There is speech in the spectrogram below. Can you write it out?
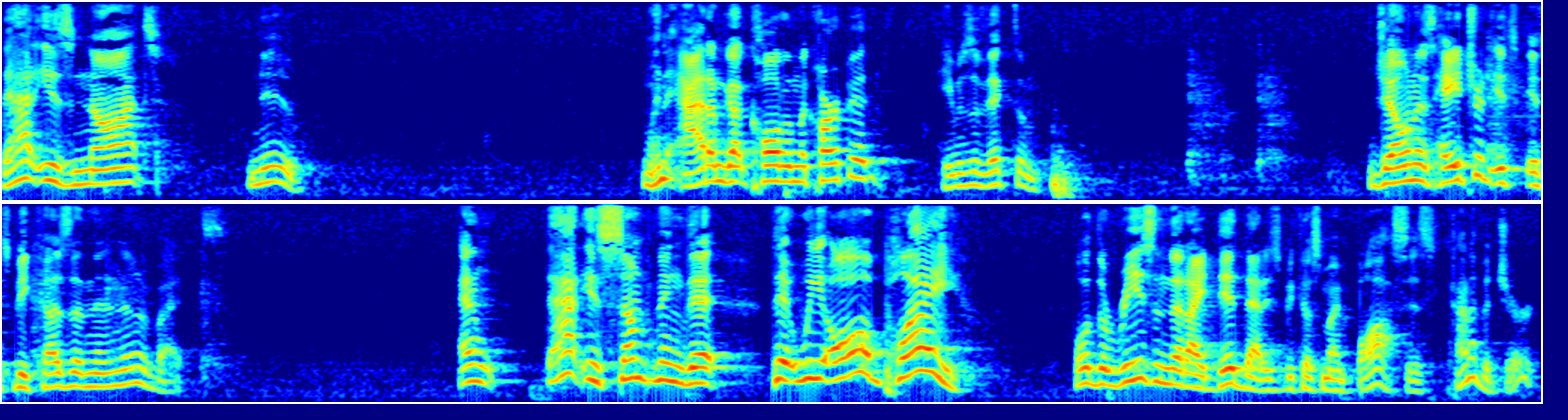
That is not new. When Adam got called on the carpet, he was a victim. Jonah's hatred, it's, it's because of the Ninevites. And that is something that, that we all play. Well, the reason that I did that is because my boss is kind of a jerk.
